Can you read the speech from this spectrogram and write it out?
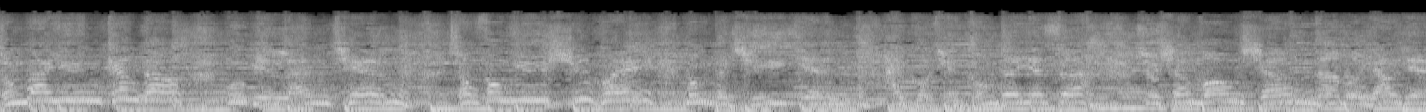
从白云看到不变蓝天，从风雨寻回梦的起点。海阔天空的颜色，就像梦想那么耀眼。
